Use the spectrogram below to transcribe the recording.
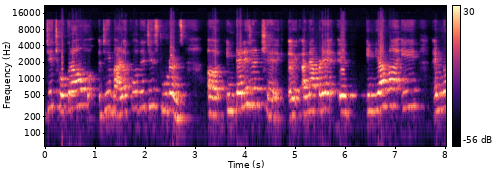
જે છોકરાઓ, જે બાળકોને જે સ્ટુડન્ટ્સ ઇન્ટેલિજન્ટ છે. અને આપણે ઇન્ડિયામાં એ, એમનો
